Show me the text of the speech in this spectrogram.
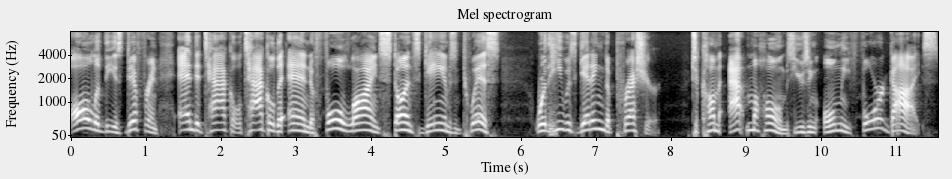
all of these different end to tackle, tackle to end, full line stunts, games, and twists, where he was getting the pressure to come at Mahomes using only four guys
